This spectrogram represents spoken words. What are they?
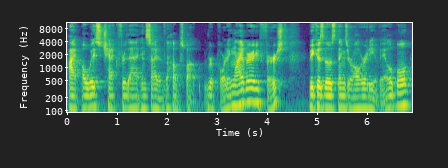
I always check for that inside of the HubSpot reporting library first because those things are already available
